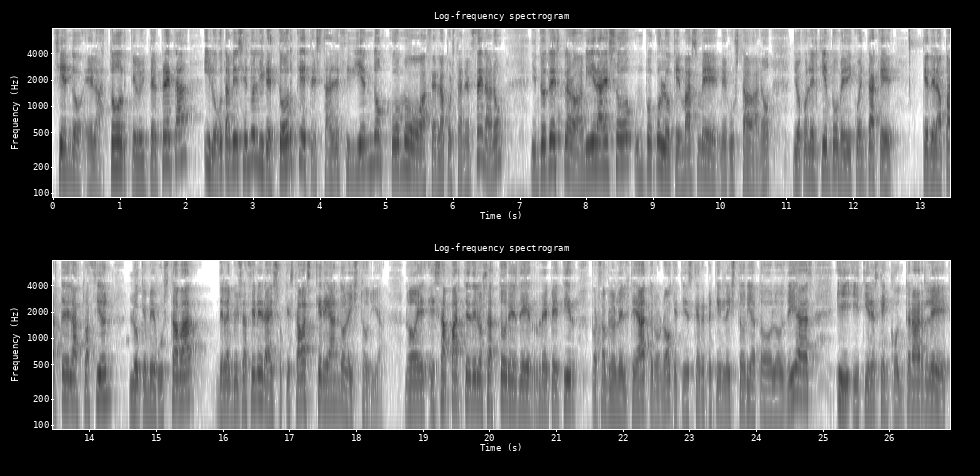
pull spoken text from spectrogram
siendo el actor que lo interpreta y luego también siendo el director que te está decidiendo cómo hacer la puesta en escena, ¿no? Y entonces, claro, a mí era eso un poco lo que más me, me gustaba, ¿no? Yo con el tiempo me di cuenta que, que de la parte de la actuación lo que me gustaba de la improvisación era eso, que estabas creando la historia, ¿no? E, esa parte de los actores de repetir, por ejemplo, en el teatro, ¿no? Que tienes que repetir la historia todos los días y, tienes que encontrarle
